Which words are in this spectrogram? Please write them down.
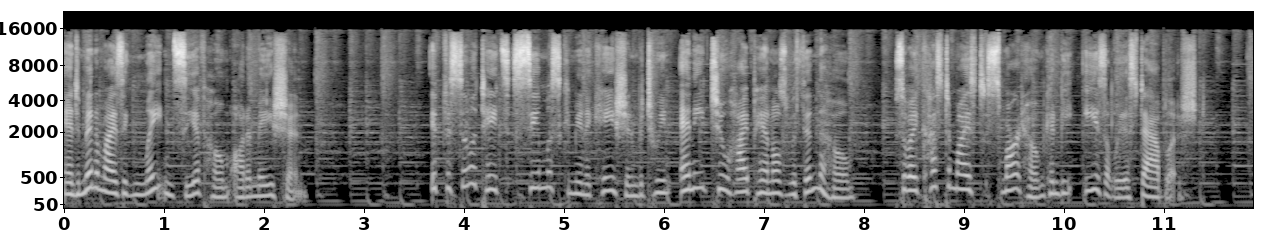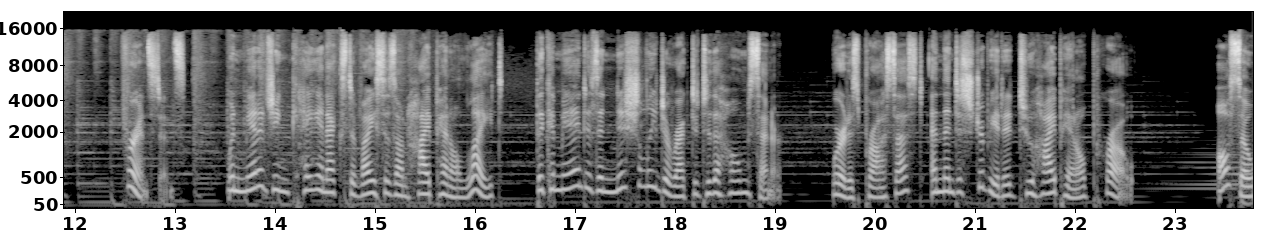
and minimizing latency of home automation. It facilitates seamless communication between any two HyPanels within the home so a customized smart home can be easily established. For instance, when managing KNX devices on HyPanel light, the command is initially directed to the Home Center, where it is processed and then distributed to HyPanel Pro. Also,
